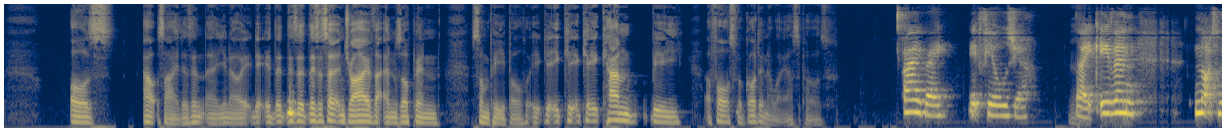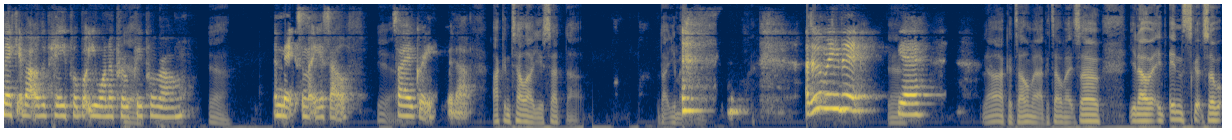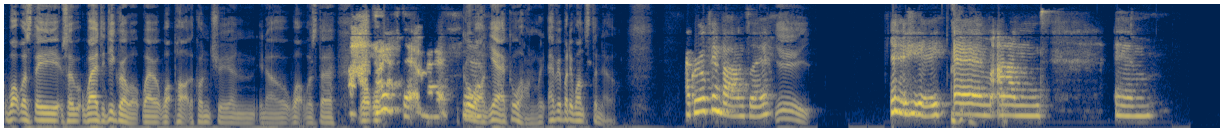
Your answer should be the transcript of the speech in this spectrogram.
us outsiders, isn't there? You know, there's a there's a certain drive that ends up in some people. It, it can be a force for good in a way, I suppose. I agree. It fuels you. Yeah. Like even not to make it about other people, but you want to prove yeah. people wrong. Yeah and make some at yourself. Yeah. So I agree with that. I can tell how you said that. That you meant. I don't mean it. Yeah. yeah. No, I could tell, mate. I could tell, mate. So, you know, in, in, so what was the so where did you grow up? Where what part of the country? And you know, what was the? What, what, I have to. Right. Go yeah. on, yeah, go on. Everybody wants to know. I grew up in Barnsley. Yay. Yay. Um, and um,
